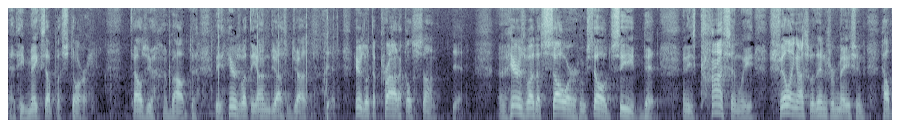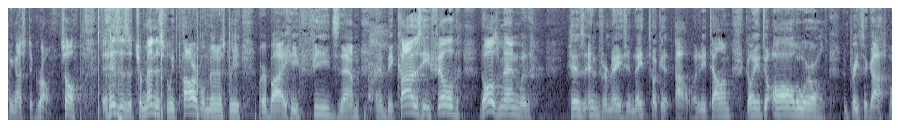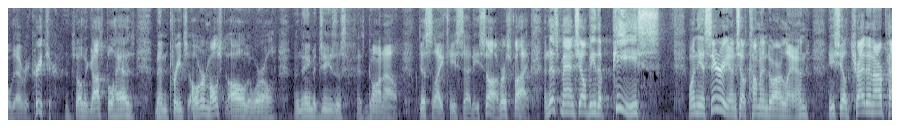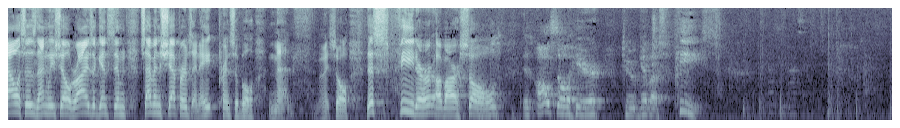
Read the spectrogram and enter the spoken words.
And he makes up a story. Tells you about uh, the, here's what the unjust judge did. Here's what the prodigal son did. Uh, here's what a sower who sowed seed did. And he's constantly filling us with information, helping us to grow. So, his is a tremendously powerful ministry whereby he feeds them. And because he filled those men with his information, they took it out. What did he tell them? Going into all the world and preach the gospel to every creature. And so the gospel has been preached over most all the world. The name of Jesus has gone out just like he said he saw. Verse 5 And this man shall be the peace when the Assyrian shall come into our land. He shall tread in our palaces, then we shall rise against him seven shepherds and eight principal men. All right, so this feeder of our souls is also here to give us peace.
